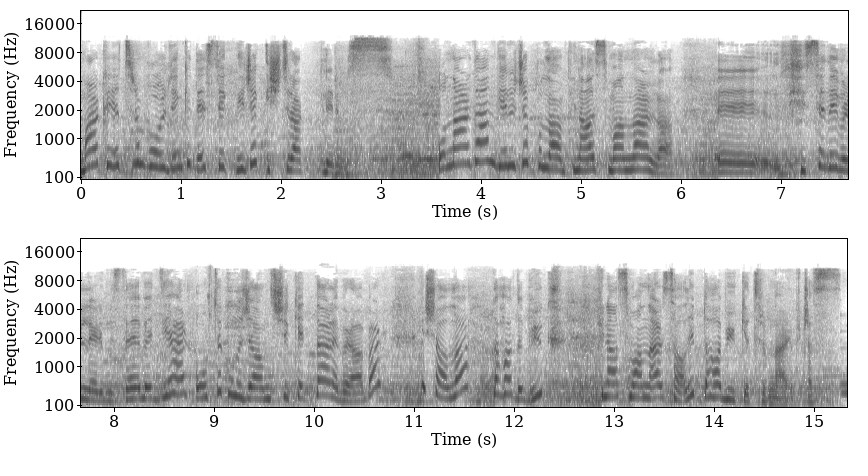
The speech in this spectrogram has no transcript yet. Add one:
marka yatırım holdingi destekleyecek iştiraklerimiz. Onlardan gelecek olan finansmanlarla e, hisse devirlerimizde ve diğer ortak olacağımız şirketlerle beraber inşallah daha da büyük finansmanlar sağlayıp daha büyük yatırımlar yapacağız.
